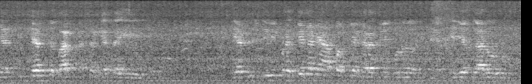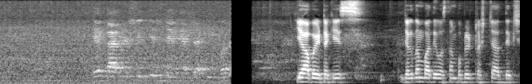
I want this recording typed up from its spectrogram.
जास्तीत जास्त भाग कसा घेता येईल? या दृष्टीने प्रत्येकाने आपापल्या घरातले मुलं ह्याच्यात घालून हे कार्य सिद्धीस नेण्यासाठी मदत या बैठकीस जगदंबा देवस्थान पब्लिक ट्रस्टचे अध्यक्ष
